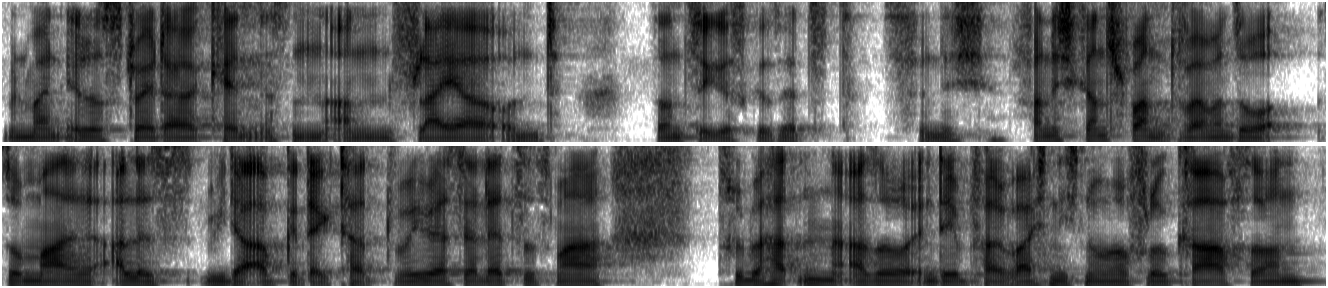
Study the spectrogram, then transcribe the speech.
mit meinen Illustrator-Kenntnissen an Flyer und sonstiges gesetzt. Das finde ich, fand ich ganz spannend, weil man so, so mal alles wieder abgedeckt hat, wie wir es ja letztes Mal drüber hatten. Also in dem Fall war ich nicht nur Fotograf, sondern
